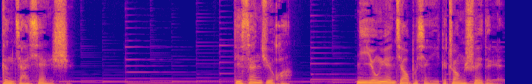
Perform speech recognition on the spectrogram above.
更加现实。第三句话，你永远叫不醒一个装睡的人。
